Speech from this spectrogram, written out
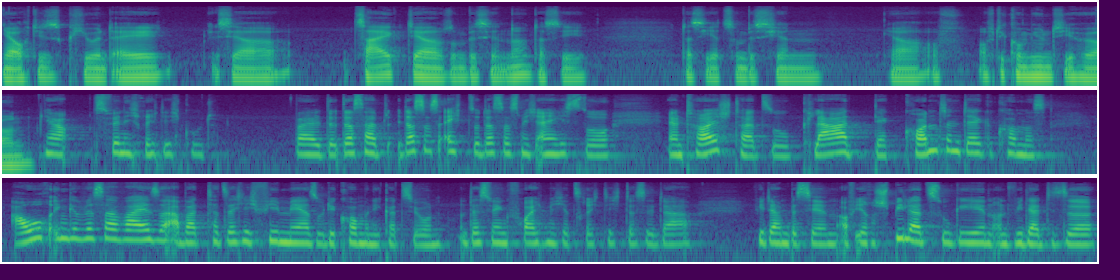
ja, auch dieses QA ist ja, zeigt ja so ein bisschen, ne, dass sie, dass sie jetzt so ein bisschen ja, auf, auf die Community hören. Ja, das finde ich richtig gut. Weil deshalb, das ist echt so das, was mich eigentlich so enttäuscht hat. So klar, der Content, der gekommen ist, auch in gewisser Weise, aber tatsächlich viel mehr so die Kommunikation. Und deswegen freue ich mich jetzt richtig, dass sie da wieder ein bisschen auf ihre Spieler zugehen und wieder diese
